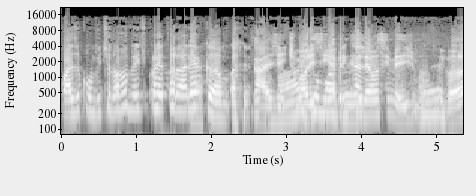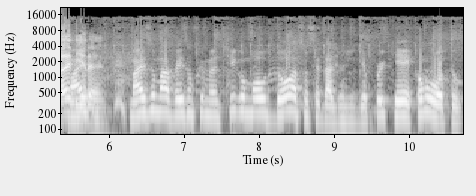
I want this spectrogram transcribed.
faz o convite novamente pra retornarem à cama. Ah, gente, Mais Mauricinho é brincalhão assim mesmo. igual a Anira. mais uma vez, um filme antigo moldou a sociedade hoje em dia, porque, como o outro,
